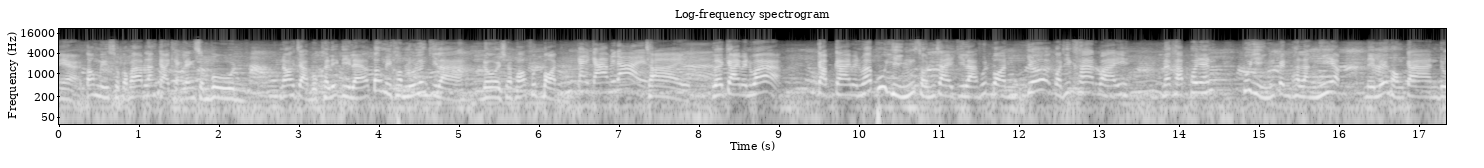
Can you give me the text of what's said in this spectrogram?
เนี่ยต้องมีสุขภาพร่างกายแข็งแรงสมบูรณ์ นอกจากบุคลิกดีแล้วต้องมีความรู้เรื่องกีฬา โดยเฉพาะฟุตบอล ไก่กาไม่ได้ ใช่ เลยกลายเป็นว่ากลับกลายเป็นว่าผู้หญิงสนใจกีฬาฟุตบอล เยอะกว่าที่คาดไว้นะครับ เพราะฉะนั้น ผู้หญิงเป็นพลังเงียบในเรื่องของการดู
